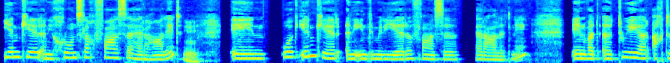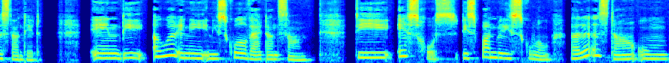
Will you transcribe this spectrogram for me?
een keer in die grondslagfase herhaal het hmm. en ook een keer in die intermediêre fase herhaal het, nê? En wat 'n 2 jaar agterstand het. En die ouer en die en die skool werk dan saam die ESGOS, die span by die skool. Hulle is daar om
